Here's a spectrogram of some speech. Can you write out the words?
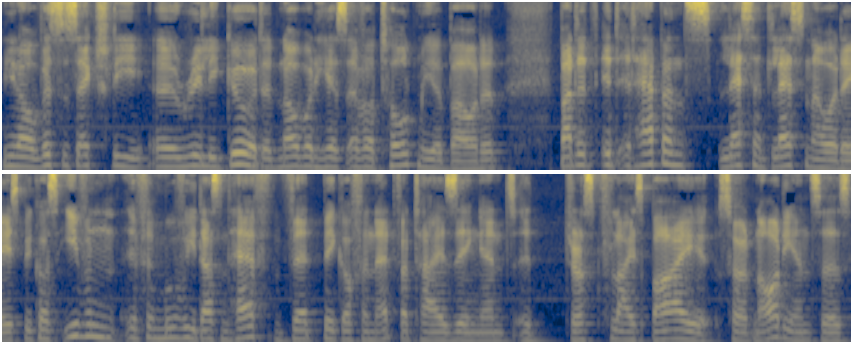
you know this is actually uh, really good and nobody has ever told me about it but it, it, it happens less and less nowadays because even if a movie doesn't have that big of an advertising and it just flies by certain audiences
